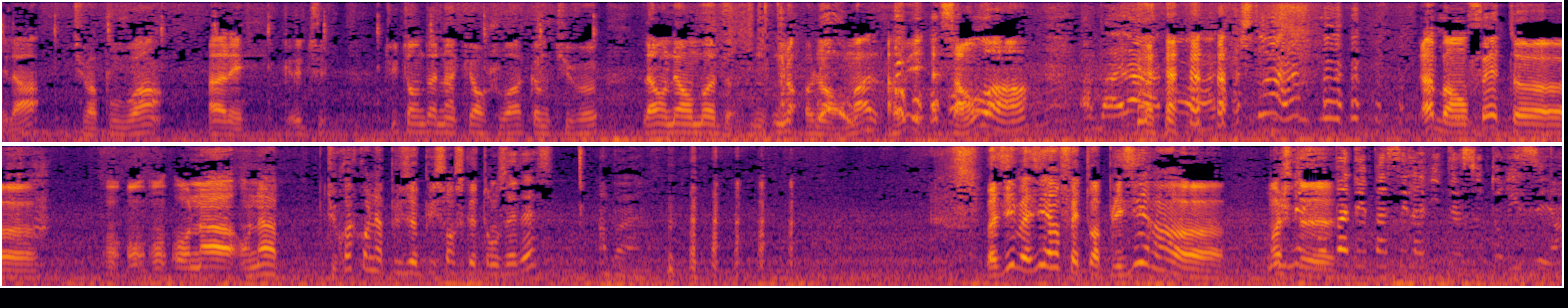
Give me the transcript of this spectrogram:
Et là, tu vas pouvoir. Allez, que tu. Tu t'en donnes un cœur joie comme tu veux. Là, on est en mode no- normal. Ah oui, ça en va. Hein. Ah bah là, attends, accroche-toi. Hein. Là, bah en fait, euh, on, on- on a, on a. Tu crois qu'on a plus de puissance que ton ZS Ah bah. Vas-y, vas-y, hein, fais-toi plaisir. Hein. euh. Moi, Oui, je mais te. faut pas dépasser la vitesse autorisée. Hein.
